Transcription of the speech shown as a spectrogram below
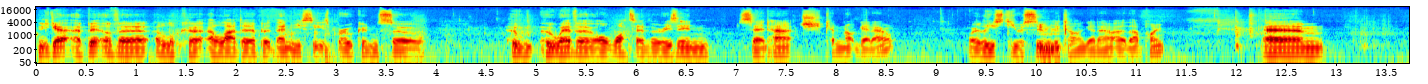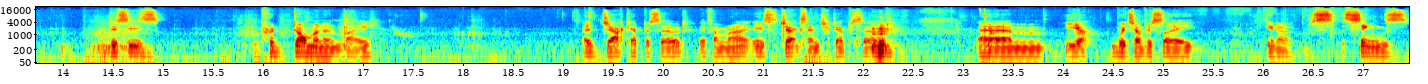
You get a bit of a, a look at a ladder, but then you see it's broken. So, who, whoever or whatever is in said hatch cannot get out, or at least you assume they can't get out at that point. Um, this is predominantly a Jack episode, if I'm right. It's a Jack centric episode. Um, Yeah, which obviously, you know, s- sings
